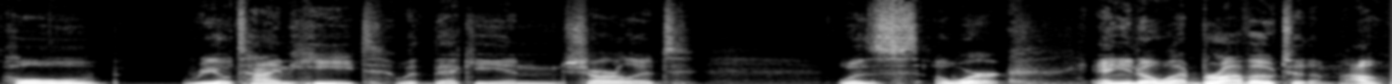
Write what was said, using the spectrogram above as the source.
whole real time heat with Becky and Charlotte was a work. And you know what? Bravo to them. I'll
